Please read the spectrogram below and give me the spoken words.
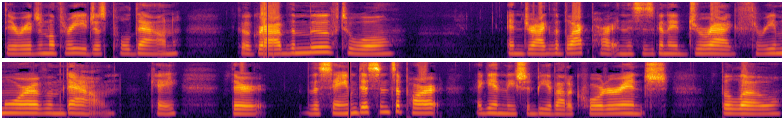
the original three you just pulled down. go grab the move tool and drag the black part and this is going to drag three more of them down. Okay, they're the same distance apart. Again, these should be about a quarter inch below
